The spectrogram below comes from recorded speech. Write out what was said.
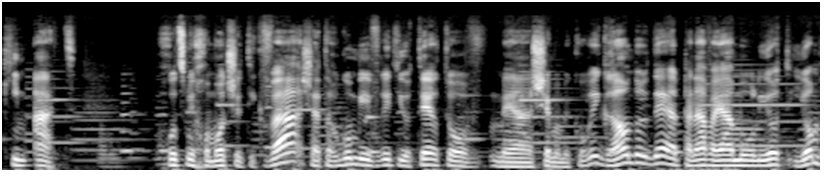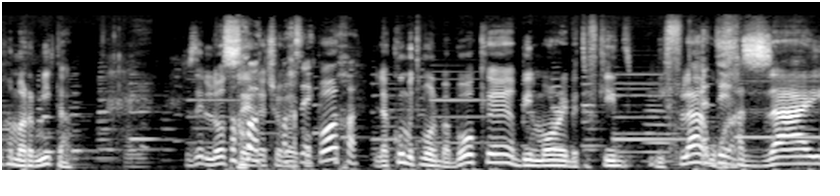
כמעט, חוץ מחומות של תקווה, שהתרגום בעברית יותר טוב מהשם המקורי. Groundhog Day על פניו היה אמור להיות יום המרמיתה. זה לא פחות, סרט שובר קופות. לקום אתמול בבוקר, ביל מורי בתפקיד נפלא, אדיר. הוא חזאי.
